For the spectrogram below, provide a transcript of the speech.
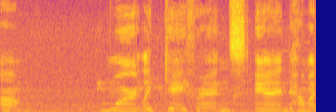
um more like gay friends and how much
